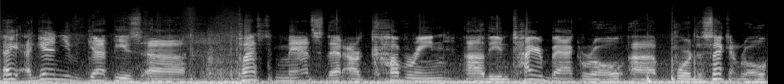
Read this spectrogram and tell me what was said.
Hey, again, you've got these uh, plastic mats that are covering uh, the entire back row uh, for the second row,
